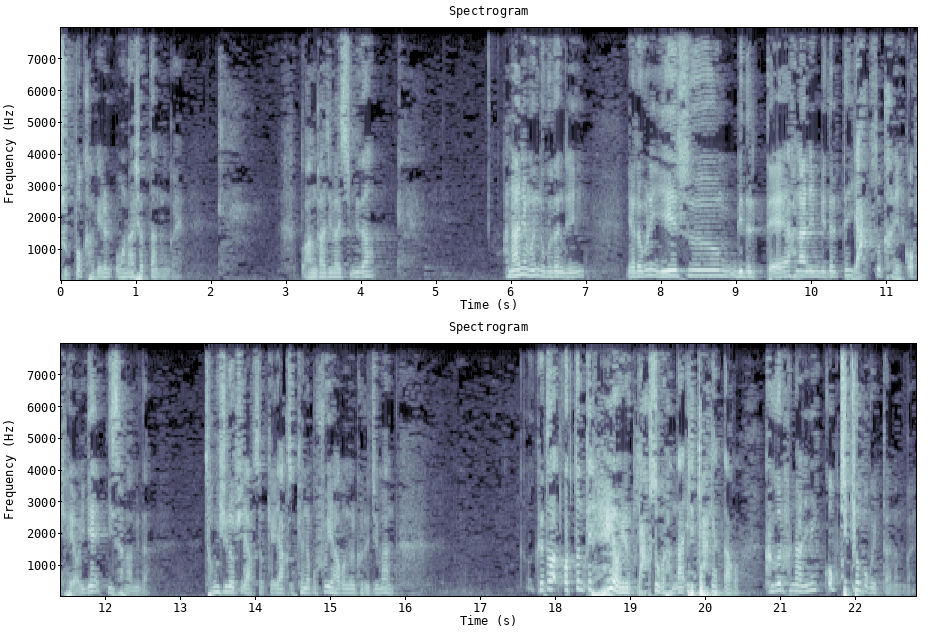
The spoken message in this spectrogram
축복하기를 원하셨다는 거예요. 또 한 가지가 있습니다. 하나님은 누구든지 여러분이 예수 믿을 때, 하나님 믿을 때 약속하길 꼭 해요. 이게 이상합니다. 정신없이 약속해요. 약속해놓고 후회하고 늘 그러지만, 그래도 어떤 때 해요. 이렇게 약속을 한다. 이렇게 하겠다고. 그걸 하나님이 꼭 지켜보고 있다는 거예요.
